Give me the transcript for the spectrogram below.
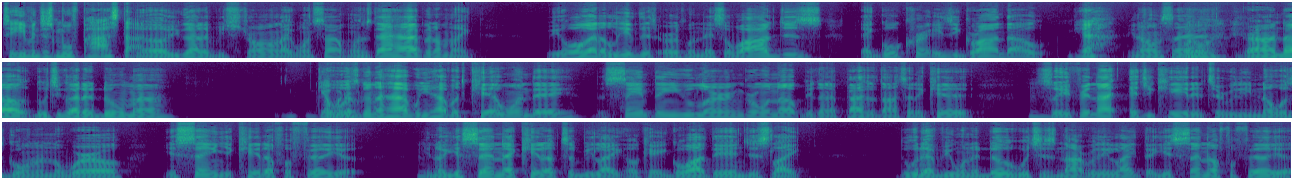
to even just move past that Yo, you gotta be strong. Like once that once that happened, I'm like, we all gotta leave this earth one day. So why just like go crazy, grind out? yeah You know what I'm saying? Well- grind out. Do what you gotta do, man. get what's gonna happen when you have a kid one day? The same thing you learn growing up, you're gonna pass it down to the kid. So Mm-hmm. if you're not educated to really know what's going on in the world, you're setting your kid up for failure. You Mm-hmm. know, you're setting that kid up to be like, okay, go out there and just like do whatever you want to do, which is not really like that. You're setting up for failure.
